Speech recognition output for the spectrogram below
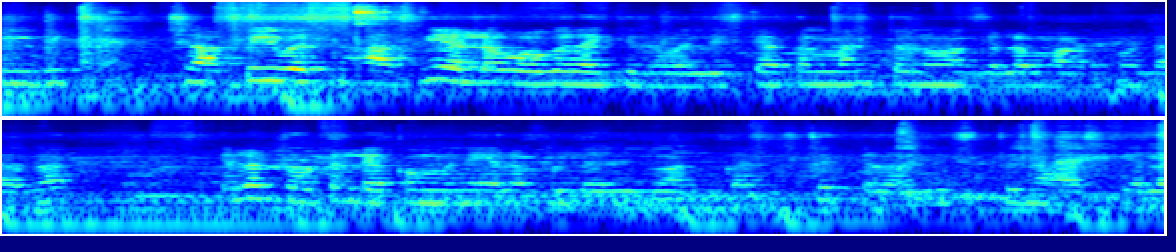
ಇಲ್ಲಿ ಚಾಪಿ ಇವತ್ತು ಹಾಕಿ ಎಲ್ಲ ಹೋಗೋದು ಹಾಕಿದ್ರು ಒಂದಿಷ್ಟು. ಯಾಕಂದ್ರೆ ಮಂತನು ಹಾಗೆಲ್ಲ ಮಾಡ್ಕೊಂಡಾಗ ಎಲ್ಲ ಟೋಟಲ್ ಯಾಕೋ ಮನೆ ಎಲ್ಲ ಫುಲ್ ಇದು ಮಾಡ್ಬೇಕು ಅನಿಸ್ತು. ಕೆಲವೊಂದಿಷ್ಟು ಹಾಕಿ ಎಲ್ಲ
